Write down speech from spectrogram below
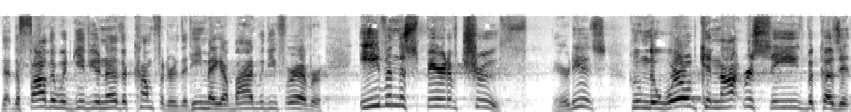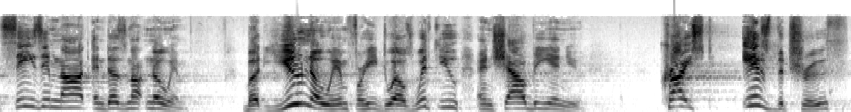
that the Father would give you another comforter, that he may abide with you forever, even the Spirit of truth there it is. Whom the world cannot receive because it sees him not and does not know him. But you know him, for he dwells with you and shall be in you. Christ is the truth.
